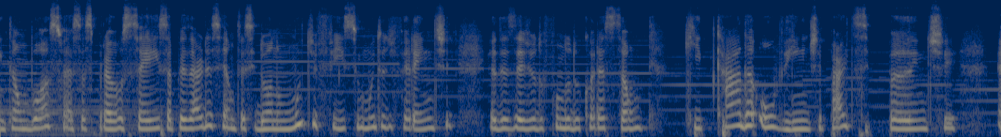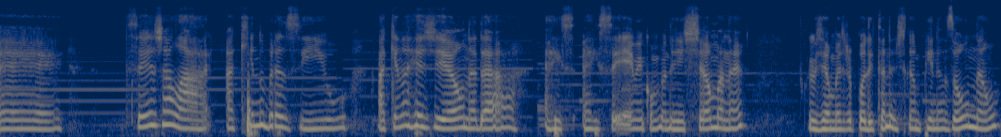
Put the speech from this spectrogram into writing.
Então, boas festas para vocês. Apesar desse ano ter sido um ano muito difícil, muito diferente, eu desejo do fundo do coração que cada ouvinte, participante, é, seja lá aqui no Brasil, aqui na região né, da RCM, como a gente chama, né? Região Metropolitana de Campinas ou não,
